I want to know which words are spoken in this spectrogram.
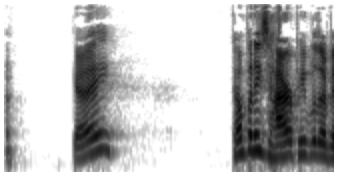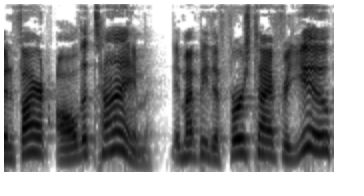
okay? Companies hire people that have been fired all the time. It might be the first time for you,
